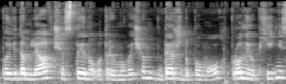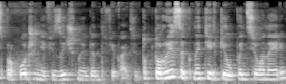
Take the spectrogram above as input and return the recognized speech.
повідомляв частину отримувачам держдопомог про необхідність проходження фізичної ідентифікації. Тобто ризик не тільки у пенсіонерів,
